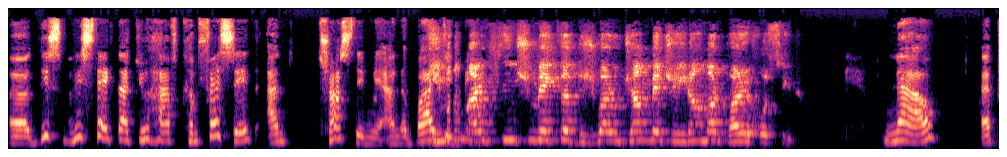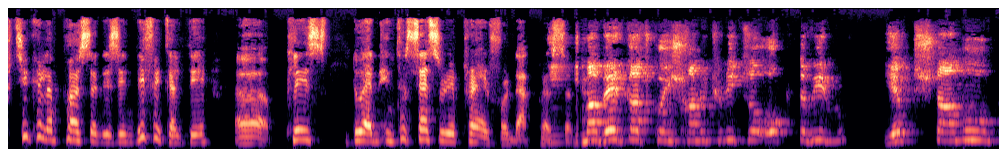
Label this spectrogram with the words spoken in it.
Uh, this mistake that you have, confess it and trust in me and abide Հիմա in me. այս ինչ մեկը դժվարության մեջ է իր համար բարեխոսիր։ Now, a particular person is in difficulty, uh, please do an intercessory prayer for that person. Հիմա վեր կաց քո իշխանությունից օգտվիր եւ ճշտամու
